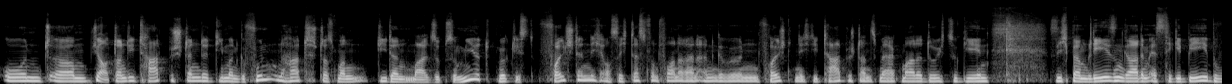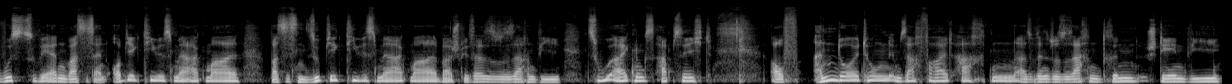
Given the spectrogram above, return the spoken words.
Und ähm, ja, dann die Tatbestände, die man gefunden hat, dass man die dann mal subsumiert, möglichst vollständig, auch sich das von vornherein angewöhnen, vollständig die Tatbestandsmerkmale durchzugehen, sich beim Lesen gerade im StGB bewusst zu werden, was ist ein objektives Merkmal, was ist ein subjektives Merkmal, beispielsweise so Sachen wie Zueignungsabsicht auf Andeutungen im Sachverhalt achten. Also wenn so Sachen drin stehen wie,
